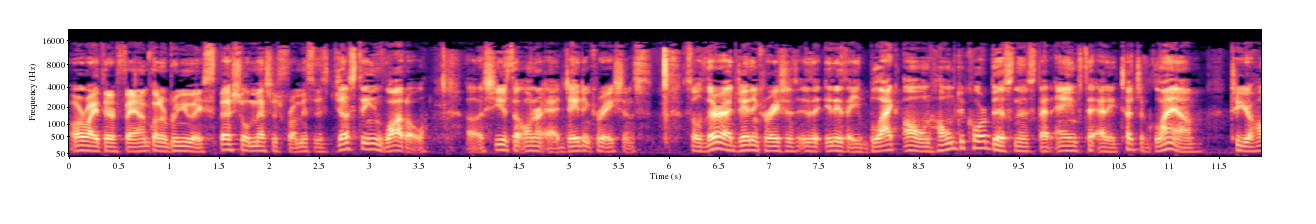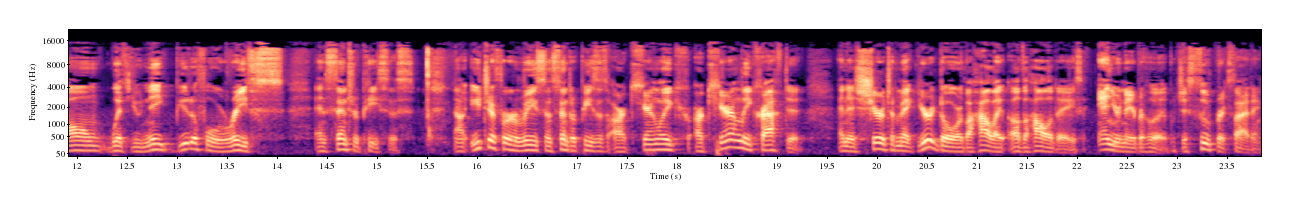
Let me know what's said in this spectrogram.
All right, there, fam. I'm going to bring you a special message from Mrs. Justine Waddle. Uh, she is the owner at Jadiant Creations. So, there at Jadiant Creations, it is a black owned home decor business that aims to add a touch of glam to your home with unique, beautiful wreaths and centerpieces. Now, each of her wreaths and centerpieces are currently, are currently crafted and is sure to make your door the highlight of the holidays and your neighborhood, which is super exciting.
